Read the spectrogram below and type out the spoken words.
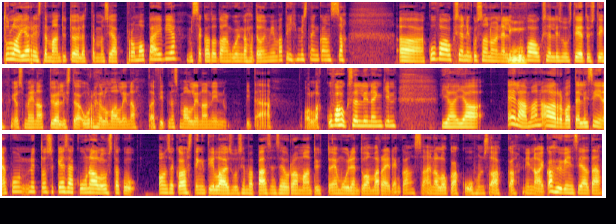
tullaan järjestämään tytöille tämmöisiä promopäiviä, missä katsotaan kuinka he toimivat ihmisten kanssa. Uh, kuvauksia, niin kuin sanoin, eli mm. kuvauksellisuus tietysti, jos meinaat työllistyä urheilumallina tai fitnessmallina, niin pitää olla kuvauksellinenkin. Ja, ja elämän arvot, eli siinä kun nyt tuossa kesäkuun alusta, kun on se casting-tilaisuus ja mä pääsen seuraamaan tyttöjä muiden tuomareiden kanssa aina lokakuuhun saakka, niin aika hyvin sieltä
